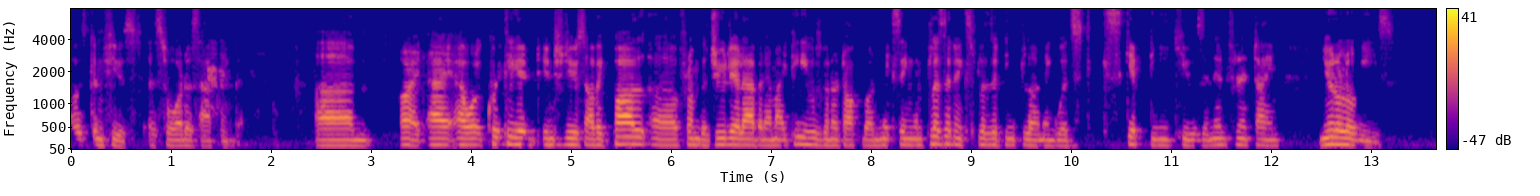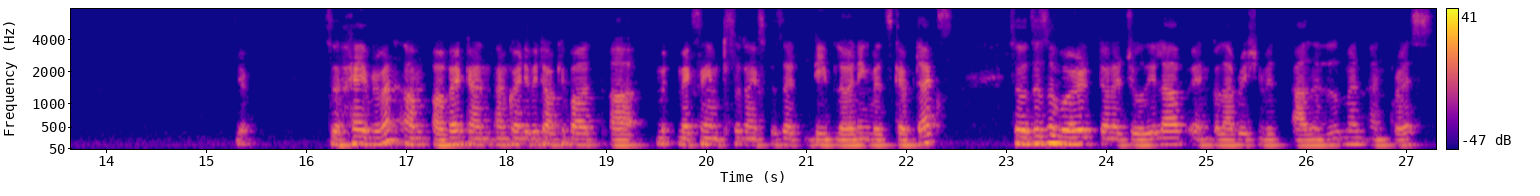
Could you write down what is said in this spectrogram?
I was confused as to what was happening there. Um, all right, I, I will quickly introduce Avik Pal uh, from the Julia Lab at MIT, who's going to talk about mixing implicit and explicit deep learning with skip DEQs and infinite time neural ODEs. Yeah. So hey everyone, I'm Avik, and I'm going to be talking about uh, mixing implicit and explicit deep learning with SkipDEQs. So this is a work done at Julia Lab in collaboration with Alan Edelman and Chris.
